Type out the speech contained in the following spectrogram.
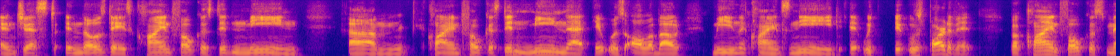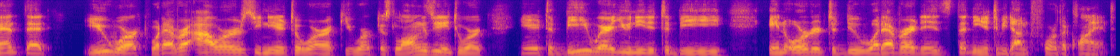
And just in those days, client focused didn't mean um, client focus didn't mean that it was all about meeting the client's need. It, w- it was part of it, but client focus meant that you worked whatever hours you needed to work. You worked as long as you need to work. You needed to be where you needed to be in order to do whatever it is that needed to be done for the client.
